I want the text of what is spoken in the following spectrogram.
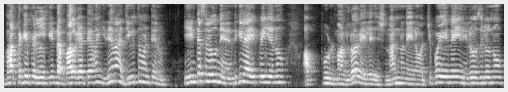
భర్తకి పిల్లలకి డబ్బాలు కట్టామా ఇదే నా జీవితం అంటేను. ఏంటి అసలు? నేను ఎందుకు ఇలా అయిపోయాను? అప్పుడు మనలో రియలైజేషన్ నన్ను నేను మర్చిపోయానే ఇన్ని రోజులను.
